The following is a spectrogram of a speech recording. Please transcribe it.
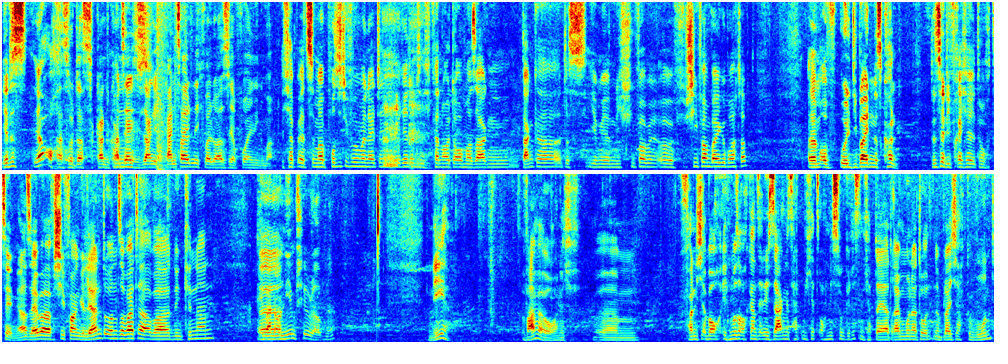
Ja, das, ja auch. Also das kann, du kannst nicht sagen, ich kann es halt nicht, weil du hast es ja vorher nie gemacht. Ich habe jetzt immer positiv über meine Eltern geredet. Ich kann heute auch mal sagen, danke, dass ihr mir nicht Skifahren, äh, Skifahren beigebracht habt. Ähm, obwohl die beiden das können. Das ist ja die Frechheit hoch 10. Ja? Selber Skifahren gelernt und so weiter, aber den Kindern. Ich war Äh, noch nie im Skiurlaub, ne? Nee, waren wir aber auch nicht. Ähm, fand ich aber auch, ich muss auch ganz ehrlich sagen, es hat mich jetzt auch nicht so gerissen. Ich habe da ja drei Monate unten in Bleichach gewohnt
